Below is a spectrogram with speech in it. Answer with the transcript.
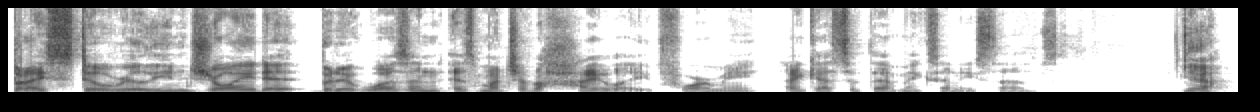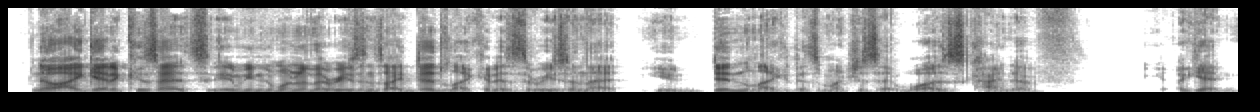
But I still really enjoyed it, but it wasn't as much of a highlight for me, I guess, if that makes any sense. Yeah, no, I get it because that's. I mean, one of the reasons I did like it is the reason that you didn't like it as much as it was kind of again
